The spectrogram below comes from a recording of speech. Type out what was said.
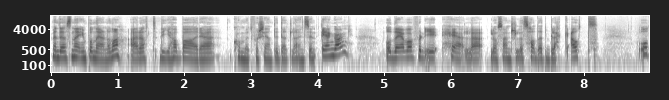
Men det som er imponerende, da, er at de har bare kommet for sent i deadline sin én gang. Og det var fordi hele Los Angeles hadde et blackout. Og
